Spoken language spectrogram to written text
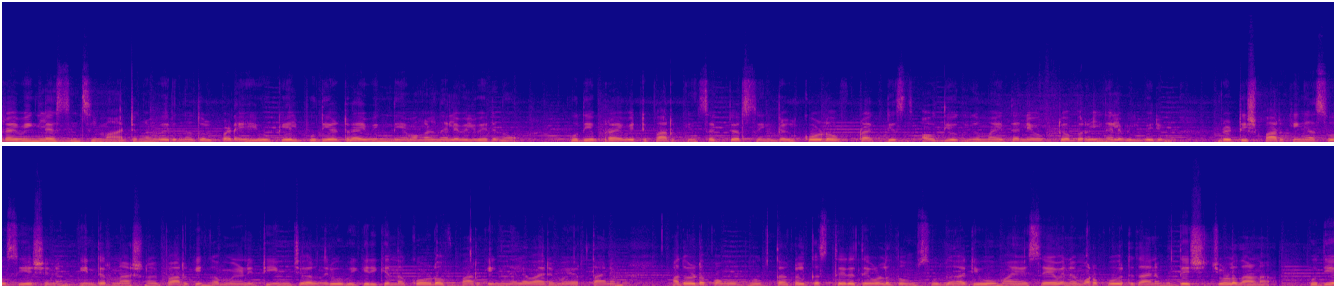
ഡ്രൈവിംഗ് ലൈസൻസിൽ മാറ്റങ്ങൾ വരുന്നതുൾപ്പെടെ യു കെയിൽ പുതിയ ഡ്രൈവിംഗ് നിയമങ്ങൾ നിലവിൽ വരുന്നു. പുതിയ private parking sector single code of practice ഔദ്യോഗികമായി തന്നെ ഒക്ടോബറിൽ നിലവിൽ വരും. ബ്രിട്ടീഷ് പാർക്കിംഗ് അസോസിയേഷനും ഇന്റർനാഷണൽ പാർക്കിംഗ് കമ്മ്യൂണിറ്റിയും ചേർന്ന് രൂപീകരിക്കുന്ന കോഡ് ഓഫ് പാർക്കിംഗ് നിലവാരം ഉയർത്താനും അതോടൊപ്പം ഉപഭോക്താക്കൾക്ക് സ്ഥിരതയുള്ളതും സുതാര്യവുമായ സേവനം ഉറപ്പുവരുത്താനും ഉദ്ദേശിച്ചുള്ളതാണ്. പുതിയ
